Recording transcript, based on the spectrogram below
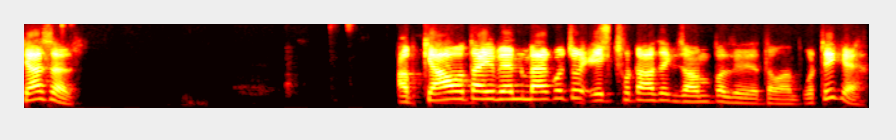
क्या, सर? अब क्या होता है इवेंट माइक्रो? चलो, एक छोटा सा एग्जांपल दे देता हूँ आपको, ठीक है?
